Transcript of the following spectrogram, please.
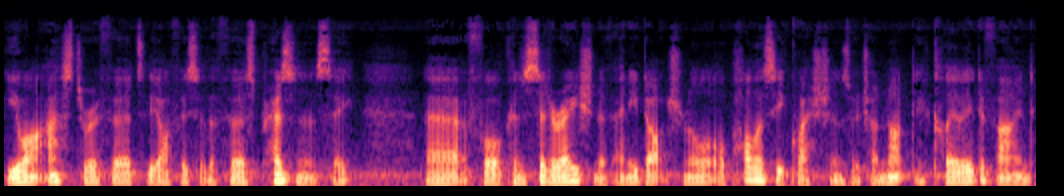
you are asked to refer to the office of the First Presidency uh, for consideration of any doctrinal or policy questions which are not clearly defined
